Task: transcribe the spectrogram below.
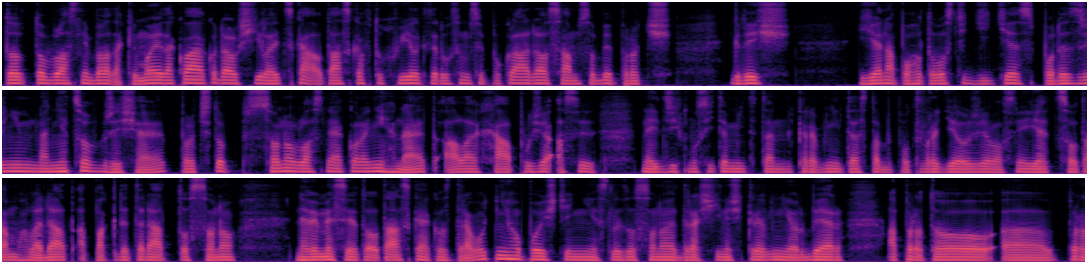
to, to vlastně byla taky moje taková jako další laická otázka v tu chvíli, kterou jsem si pokládal sám sobě, proč, když je na pohotovosti dítě s podezřením na něco v břiše, proč to sono vlastně jako není hned, ale chápu, že asi nejdřív musíte mít ten krevní test, aby potvrdil, že vlastně je co tam hledat a pak jdete dát to sono. Nevím, jestli je to otázka jako zdravotního pojištění, jestli to sono je dražší než krevní odběr a proto, uh, pro,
